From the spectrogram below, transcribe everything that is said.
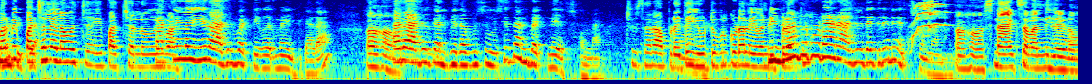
మరి మీకు పచ్చళ్ళు ఎలా వచ్చాయి? పచ్చళ్ళు ఈ రాజులు పట్టేవారు మా ఇంటికాడ. ఆ రాజులు కనిపేటప్పుడు చూసి దాన్ని బట్టి నేర్చుకున్నాను. చూసారా? అప్పుడైతే యూట్యూబ్ కూడా లేవండి కూడా రాజుల దగ్గరే నేర్చుకున్నాను. స్నాక్స్ అవన్నీ చేయడం.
